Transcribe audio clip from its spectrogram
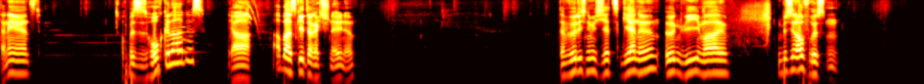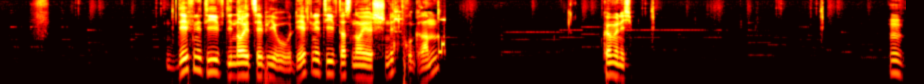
Dann jetzt. Auch bis es hochgeladen ist? Ja, aber es geht ja recht schnell, ne? Dann würde ich nämlich jetzt gerne irgendwie mal ein bisschen aufrüsten. Definitiv die neue CPU. Definitiv das neue Schnittprogramm. Können wir nicht. Hm.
